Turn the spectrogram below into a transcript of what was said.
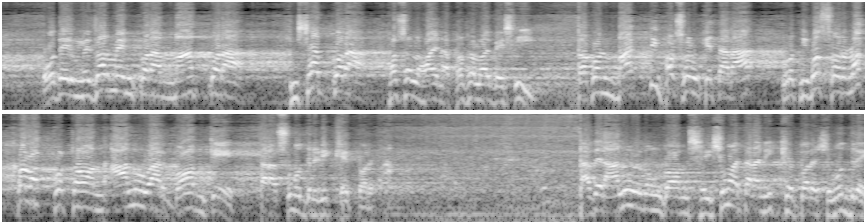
ওদের মেজারমেন্ট করা মাপ করা, হিসাব করা ফসল হয় না, ফসল হয় বেশি। তখন বাড়তি ফসলকে তারা প্রতি বছর লক্ষ লক্ষ টন আলু আর গমকে তারা সমুদ্রে নিক্ষেপ করে। তাদের আলু এবং গম সেই সময় তারা নিক্ষেপ করে সমুদ্রে।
